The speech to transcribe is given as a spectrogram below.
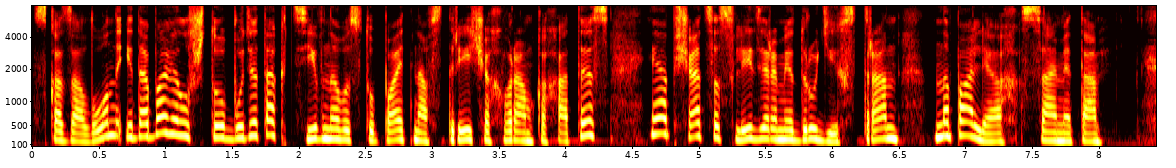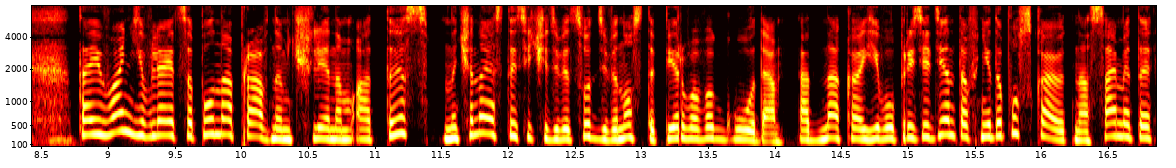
сказал он и добавил, что будет активно выступать на встречах в рамках АТЭС и общаться с лидерами других стран на полях саммита. Тайвань является полноправным членом АТЭС, начиная с 1991 года. Однако его президентов не допускают на саммиты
